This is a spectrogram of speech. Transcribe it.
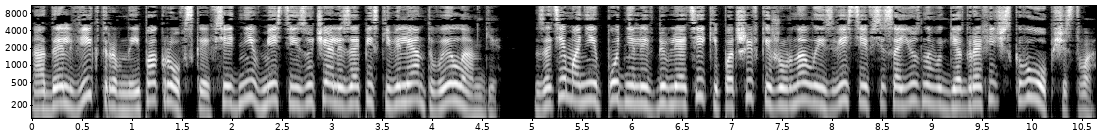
Адель Викторовна и Покровская все дни вместе изучали записки Виллиантова и Ланги. Затем они подняли в библиотеке подшивки журнала «Известия Всесоюзного географического общества»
